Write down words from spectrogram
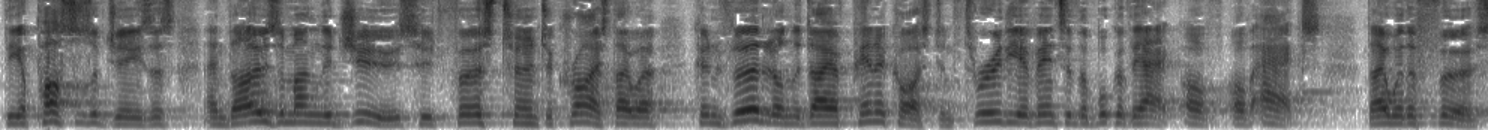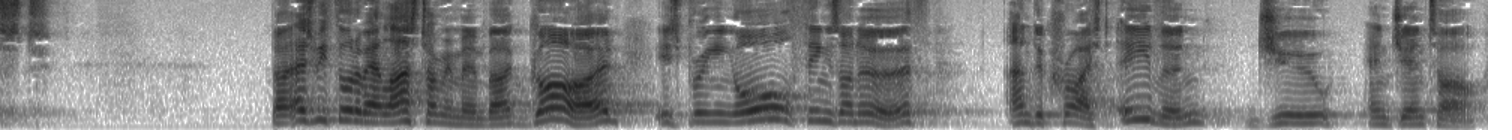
the apostles of Jesus, and those among the Jews who first turned to Christ. They were converted on the day of Pentecost and through the events of the book of, the, of, of Acts, they were the first. But as we thought about last time, remember, God is bringing all things on earth under Christ, even Jew and Gentile.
